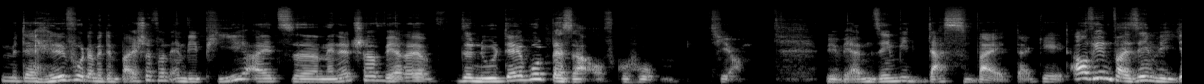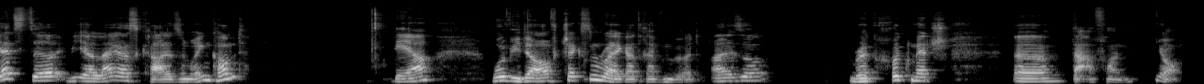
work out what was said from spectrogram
mit der Hilfe oder mit dem Beistand von MVP als äh, Manager wäre The New Day wohl besser aufgehoben. Tja. Wir werden sehen, wie das weitergeht. Auf jeden Fall sehen wir jetzt, äh, wie Elias gerade zum Ring kommt der wohl wieder auf Jackson Riker treffen wird. Also Rückmatch äh, davon. Ja.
